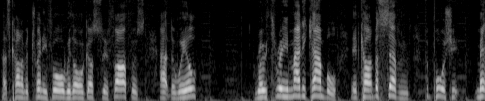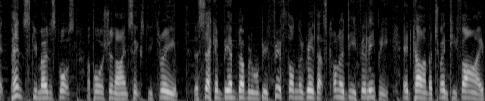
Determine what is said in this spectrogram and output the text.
That's car number 24 with Augusto Farfus at the wheel. Row 3, Maddie Campbell in car number 7 for Porsche Met Penske Motorsports, a Porsche 963. The second BMW will be fifth on the grid. That's Connor De Phillippi in car number 25.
